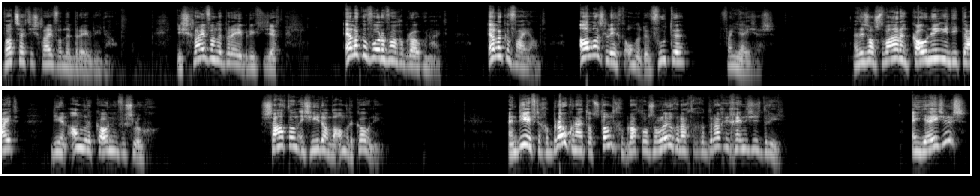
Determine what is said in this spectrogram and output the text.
Wat zegt die schrijver van de Hebreeënbrief nou? Die schrijver van de Hebreeënbrief zegt: elke vorm van gebrokenheid, Elke vijand. Alles ligt onder de voeten van Jezus. Het is als het ware een koning in die tijd die een andere koning versloeg. Satan is hier dan de andere koning. En die heeft de gebrokenheid tot stand gebracht door zijn leugenachtig gedrag in Genesis 3. En Jezus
